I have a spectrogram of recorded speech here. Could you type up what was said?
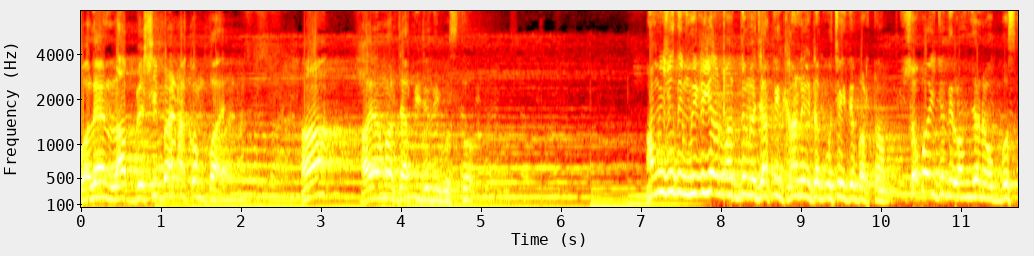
বলেন, লাভ বেশি পায় না কম পায়? হ্যাঁ হয়, আমার জাতি যদি বুঝতো। আমি যদি মিডিয়ার মাধ্যমে জাতির কানে এটা পৌঁছাইতে পারতাম, সবাই যদি রমজানে অভ্যস্ত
